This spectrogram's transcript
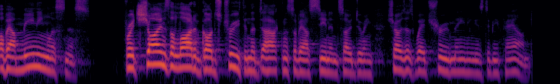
of our meaninglessness. For it shines the light of God's truth in the darkness of our sin, and so doing shows us where true meaning is to be found.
